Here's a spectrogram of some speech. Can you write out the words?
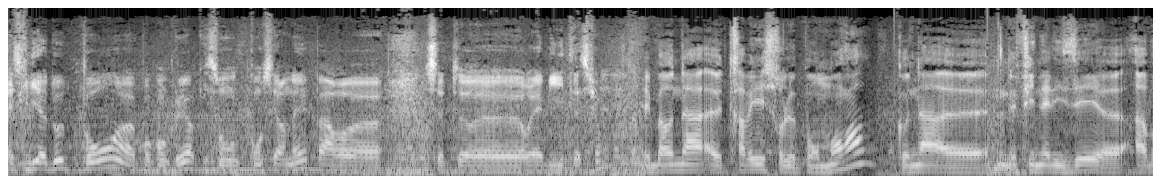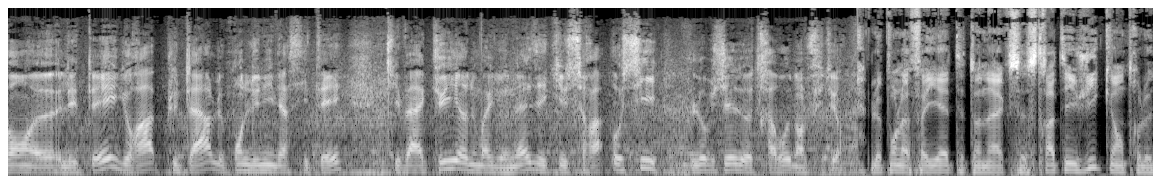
Est-ce qu'il y a d'autres ponts, pour conclure, qui sont concernés par cette réhabilitation? Eh ben, On a travaillé sur le pont Morin qu'on a finalisé avant l'été. Il y aura plus tard le pont de l'université qui va accueillir une lyonnaise et qui sera aussi l'objet de travaux dans le futur. Le pont Lafayette est un axe stratégique entre le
